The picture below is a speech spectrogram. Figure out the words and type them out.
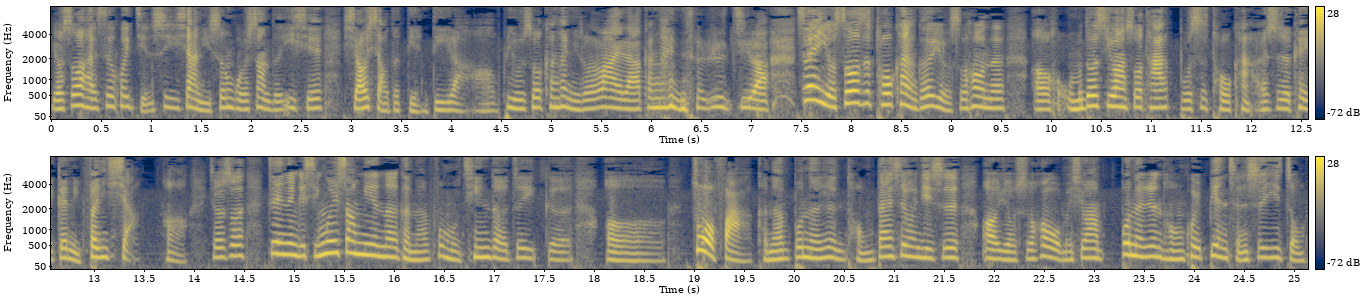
有时候还是会检视一下你生活上的一些小小的点滴啦啊，譬如说看看你的 lie 啦，看看你的日记啦，虽然有时候。是偷看，可是有时候呢，呃，我们都希望说他不是偷看，而是可以跟你分享，哈，就是说在那个行为上面呢，可能父母亲的这个呃做法可能不能认同，但是问题是，哦、呃，有时候我们希望不能认同会变成是一种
